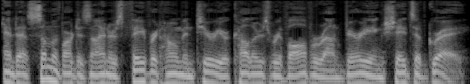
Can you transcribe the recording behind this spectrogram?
And as some of our designers' favorite home interior colors revolve around varying shades of gray,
